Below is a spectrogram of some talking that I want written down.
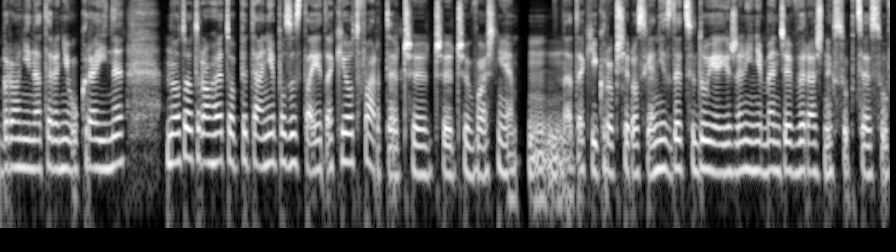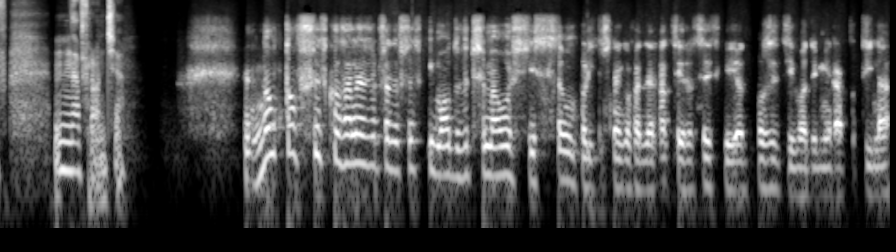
broni na terenie Ukrainy, no to trochę to pytanie pozostaje takie otwarte, czy, czy, czy właśnie na taki krok się Rosja nie zdecyduje, jeżeli nie będzie wyraźnych sukcesów na froncie. No to wszystko zależy przede wszystkim od wytrzymałości systemu politycznego Federacji Rosyjskiej i od pozycji Władimira Putina.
